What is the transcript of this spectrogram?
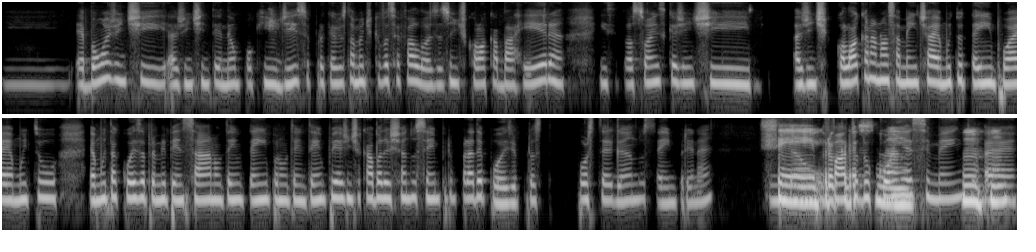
E é bom a gente, a gente entender um pouquinho disso, porque é justamente o que você falou. Às vezes a gente coloca barreira em situações que a gente a gente coloca na nossa mente, ah, é muito tempo, ah, é muito é muita coisa para me pensar, não tenho tempo, não tenho tempo, e a gente acaba deixando sempre para depois, e postergando sempre, né? Sim, então, o fato do conhecimento, uhum. é,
